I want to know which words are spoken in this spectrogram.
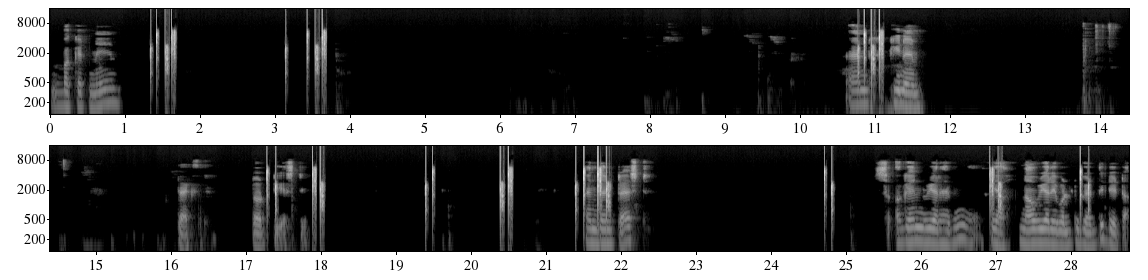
bucket name. And key name. Text.txt and then test. So again we are having yeah now we are able to get the data.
